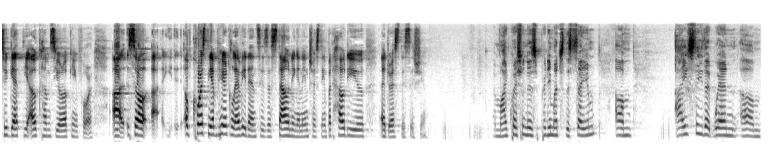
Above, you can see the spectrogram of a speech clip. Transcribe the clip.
to get the outcomes you're looking for. Uh, so uh, of course the empirical evidence is astounding and interesting, but how do you address this issue? My question is pretty much the same. Um, I see that when um,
